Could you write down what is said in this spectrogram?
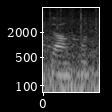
튀지 않고 튀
